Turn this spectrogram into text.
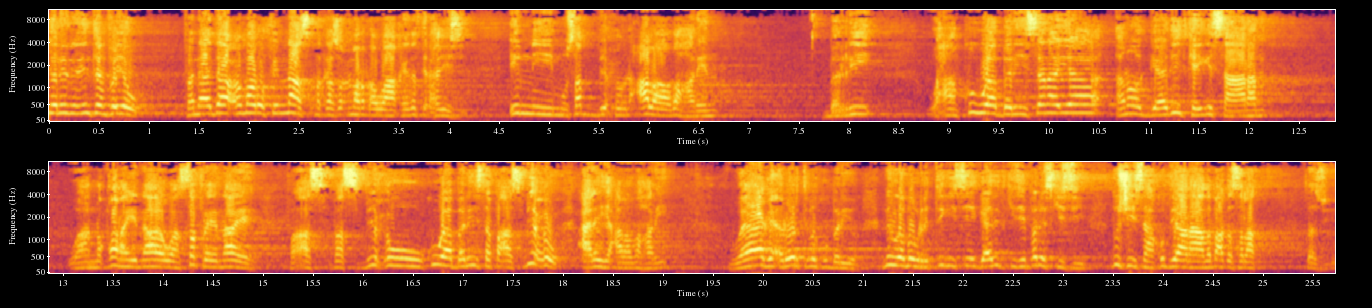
gelinin intan fayow fanaadaa cumaru fi nnaas. Markaasuu cumar dhawaaqay dadka dhexdiisii innii musabbixun calaa dahrin barri waxaan ku waabariisanayaa anoo gaadiidkaygii saaran waan noqonaynaayo waan safraynaaye. Fasbixuu ku waabariista faasbixuu calayhi calaa dahri. Waaga aroortii markuu baryo nin walba ritigiisii iyo faraskiisii dushiisa ha ku diyaar bacda salaad. Saasuu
